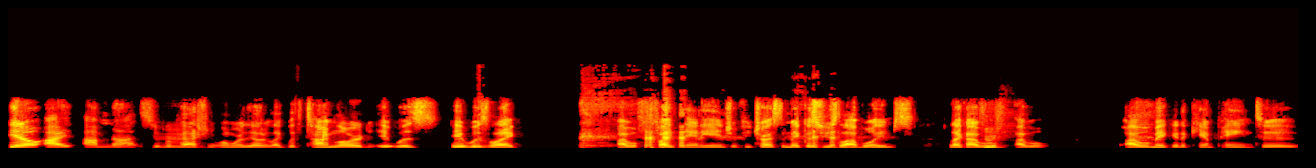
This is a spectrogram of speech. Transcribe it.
You know, I I'm not super Mm. passionate one way or the other. Like with Time Lord, it was it was like I will fight Danny Ainge if he tries to make us use Lob Williams. Like I will I will I will make it a campaign to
